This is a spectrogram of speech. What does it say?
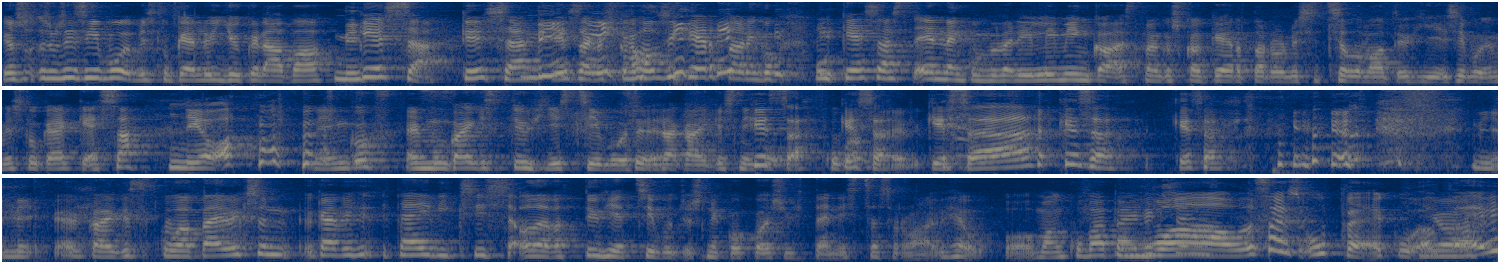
jos sellaisia sivuja, missä lukee lyijykynää vaan niin. kesä, kesä, niin. kesä, koska mä halusin kertoa niin kuin, mun kesästä ennen kuin mä menin Liminkaan, ja sit mä en koskaan kertonut, niin sit siellä on vaan tyhjiä sivuja, missä lukee kesä. Joo. Niin kuin, et mun kaikista tyhjistä sivuista, mitä kaikista niin Kesä, kesä, kesä, kesä, kesä. niin, niin, kaikissa päiviksissä olevat tyhjät sivut, jos ne kokois yhteen, niin sit varmaan yhden oman kuvapäiviksen. Wow, se olisi upea kuvapäivä.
